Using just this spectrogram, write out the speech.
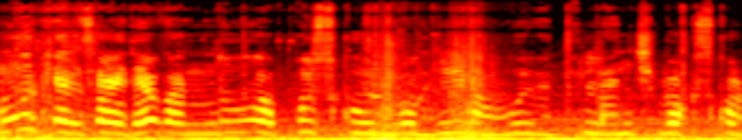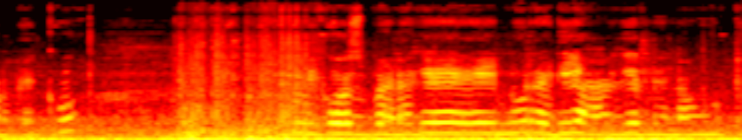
ಮೂರು ಕೆಲಸ ಇದೆ ಒಂದು ಅಪ್ಪು ಸ್ಕೂಲ್ ಹೋಗಿ ನಾವು ಇವತ್ತು ಲಂಚ್ ಬಾಕ್ಸ್ ಕೊಡಬೇಕು. ಬಿಕಾಸ್ ಬೆಳಗ್ಗೆ ಇನ್ನೂ ರೆಡಿ ಆಗಿರಲಿಲ್ಲ ಊಟ.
